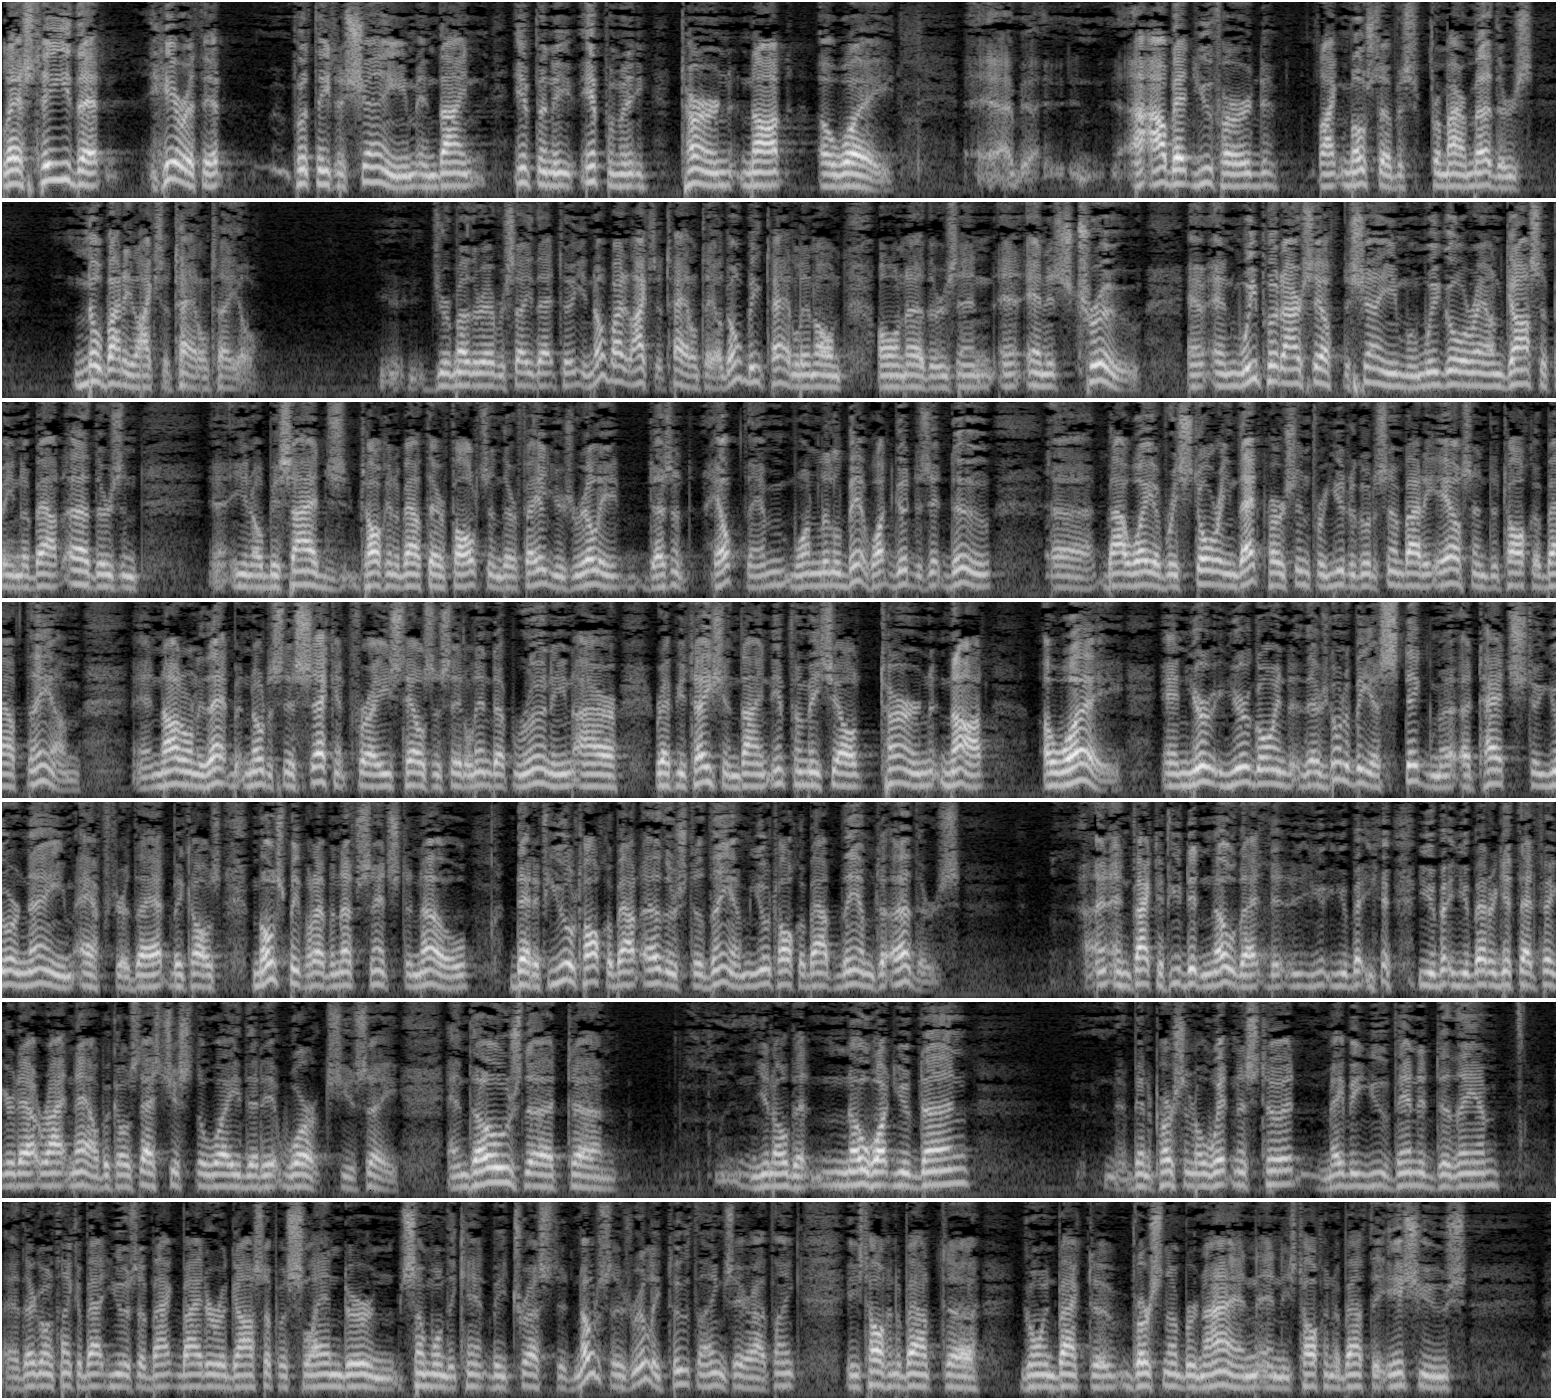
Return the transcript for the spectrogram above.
Lest he that heareth it put thee to shame, and thine infamy, infamy turn not away. I'll bet you've heard, like most of us from our mothers, nobody likes a tattletale. Did your mother ever say that to you? Nobody likes a tattletale. Don't be tattling on on others, and and, and it's true. And, and we put ourselves to shame when we go around gossiping about others, and you know, besides talking about their faults and their failures, really doesn't help them one little bit. What good does it do uh, by way of restoring that person for you to go to somebody else and to talk about them? And not only that, but notice this second phrase tells us it'll end up ruining our reputation. Thine infamy shall turn not away. And you're, you're going to, there's going to be a stigma attached to your name after that because most people have enough sense to know that if you'll talk about others to them, you'll talk about them to others. In fact, if you didn't know that, you, you, you, you better get that figured out right now because that's just the way that it works, you see. And those that, um, you know, that know what you've done, been a personal witness to it, maybe you vented to them, uh, they're going to think about you as a backbiter, a gossip, a slander, and someone that can't be trusted. Notice there's really two things here, I think. He's talking about uh, going back to verse number nine, and he's talking about the issues.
